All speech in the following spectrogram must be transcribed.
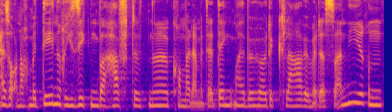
also auch noch mit den Risiken behaftet. Ne? Kommen wir da mit der Denkmalbehörde klar, wenn wir das sanieren?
